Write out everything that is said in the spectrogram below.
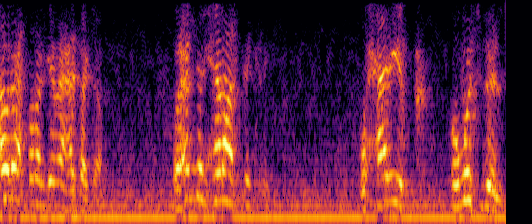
أو لا يحضر الجماعة الفجر وعنده انحراف فكري وحريق ومسبل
